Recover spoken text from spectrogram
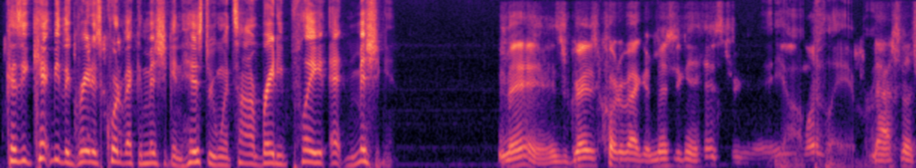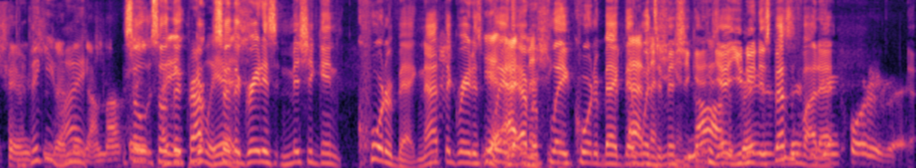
Because he can't be the greatest quarterback in Michigan history when Tom Brady played at Michigan. Man, he's the greatest quarterback in Michigan history. Man. He Y'all won play it, bro. national championship. he might. I'm not So, so the probably so the greatest Michigan quarterback, not the greatest Yeah, player at to ever Michigan. play quarterback that At went Michigan. to Michigan. Nah, 'Cause, yeah, you need to greatest specify that. Quarterback.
